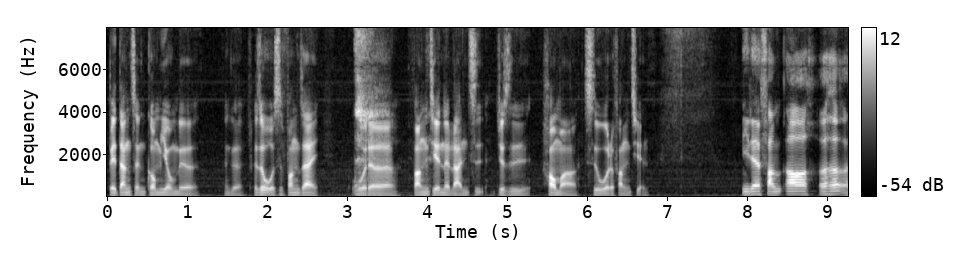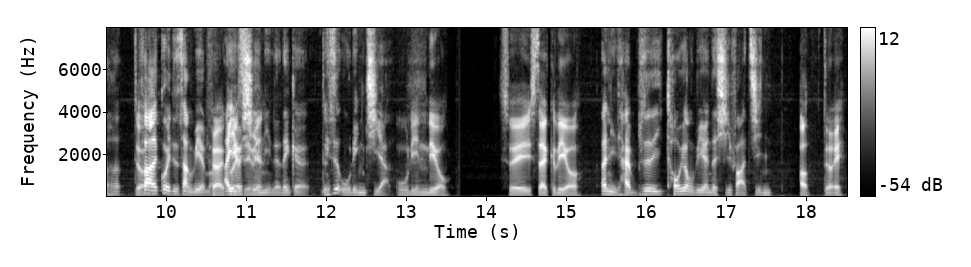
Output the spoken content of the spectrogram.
被当成公用的那个，可是我是放在我的房间的篮子，就是号码是我的房间，你的房哦，嗯哼嗯哼，对啊放在柜子上面嘛，放在还有写柜子里面你的那个，你是五零几啊？五零六，所以 c y c l i o 那、你还不是偷用别人的洗发精？哦，对。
